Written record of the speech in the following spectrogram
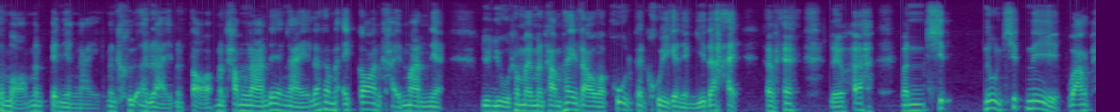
สมองมันเป็นยังไง มันคืออะไรมันต่อมันทำงานได้ยังไง แล้วทำไมไอ้ก้อนไขมันเนี่ยอยู่ๆทำไมมันทำให้เรามาพูดกันคุยกันอย่างนี้ได้ใช่ไหมหรือว่ามันคิด นู่นคิดนี่วางแผ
